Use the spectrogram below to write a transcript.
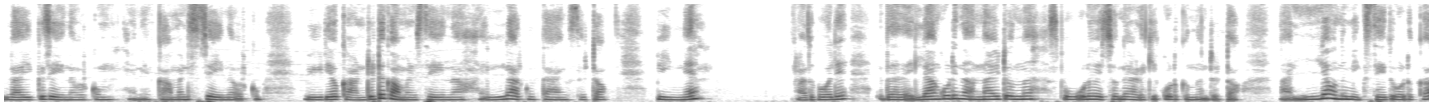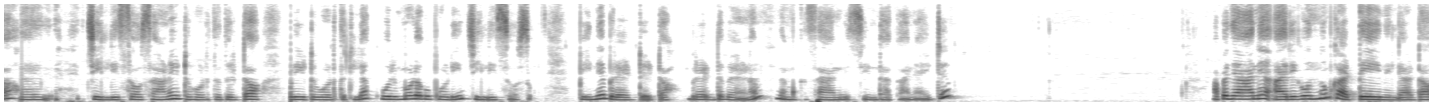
ലൈക്ക് ചെയ്യുന്നവർക്കും കമൻസ് ചെയ്യുന്നവർക്കും വീഡിയോ കണ്ടിട്ട് കമൻസ് ചെയ്യുന്ന എല്ലാവർക്കും താങ്ക്സ് കേട്ടോ പിന്നെ അതുപോലെ ഇത് എല്ലാം കൂടി നന്നായിട്ടൊന്ന് സ്പൂണ് വെച്ചൊന്ന് ഇളക്കി കൊടുക്കുന്നുണ്ട് കേട്ടോ നല്ല ഒന്ന് മിക്സ് ചെയ്ത് കൊടുക്കുക ചില്ലി സോസാണ് ഇട്ട് കൊടുത്തത് കേട്ടോ പൊടി ഇട്ട് കൊടുത്തിട്ടില്ല. കുരുമുളക് പൊടിയും ചില്ലി സോസും പിന്നെ ബ്രെഡ് കേട്ടോ ബ്രെഡ് വേണം നമുക്ക് സാൻഡ്വിച്ച് ഉണ്ടാക്കാനായിട്ട് അപ്പോൾ ഞാൻ അരികൊന്നും കട്ട് ചെയ്യുന്നില്ല കേട്ടോ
